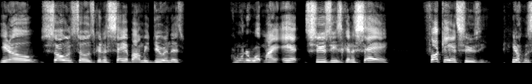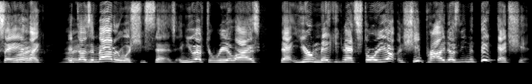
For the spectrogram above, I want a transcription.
you know, so and so is going to say about me doing this. I wonder what my Aunt Susie is going to say. Fuck Aunt Susie. You know what I'm saying? Right, Like, right. it doesn't matter what she says. And you have to realize that you're making that story up and she probably doesn't even think that shit.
